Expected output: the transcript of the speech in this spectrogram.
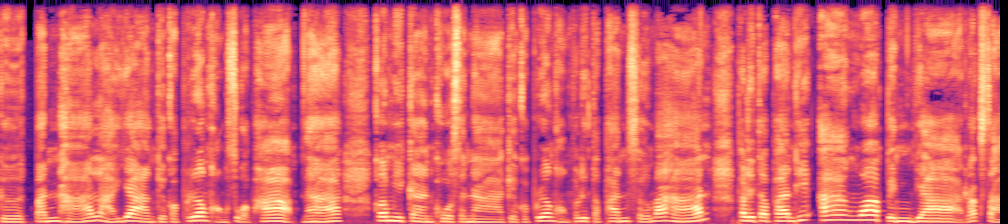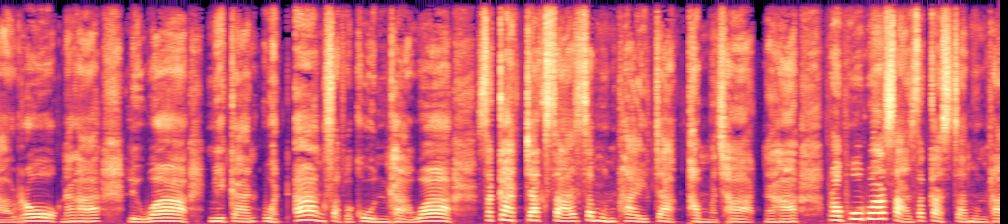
เกิดปัญหาหลายอย่างเกี่ยวกับเรื่องของสุขภาพนะคะก็มีการโฆษณาเกี่ยวกับเรื่องของผลิตภัณฑ์เสริมอาหาร ผลิตภัณฑ์ที่อ้างว่าเป็นยารักษาโรคนะคะหรือว่ามีการอวดอ้างสรรพคุณค่ะว่า สกัดจากสารสมุนไพรจากากธรรมชาตินะคะเพราะพูดว่าสารสกัดสมุนไพร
